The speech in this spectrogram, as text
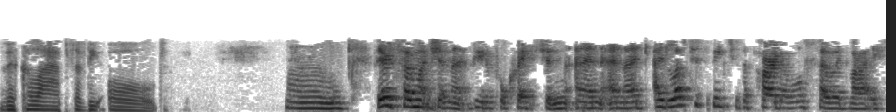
the collapse of the old? Mm, there's so much in that beautiful question, and and I'd I'd love to speak to the part of also advice.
